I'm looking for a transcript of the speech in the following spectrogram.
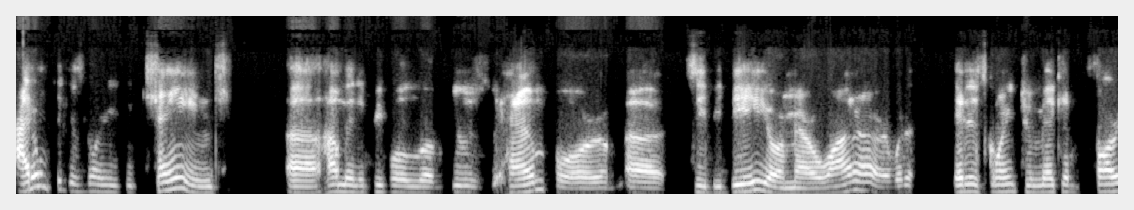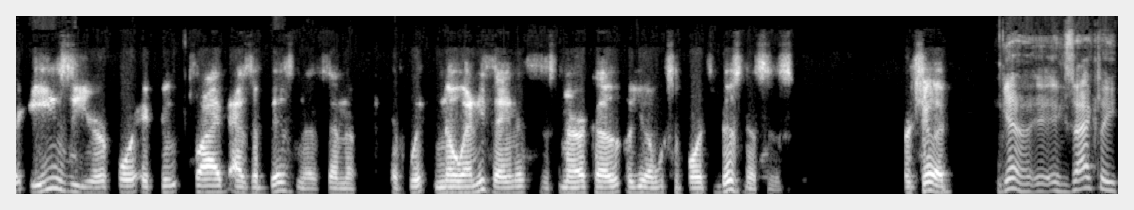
I don't think it's going to change uh, how many people use hemp or uh, CBD or marijuana or what. It is going to make it far easier for it to thrive as a business. And if we know anything, it's America, you know, supports businesses or should. Yeah, exactly.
